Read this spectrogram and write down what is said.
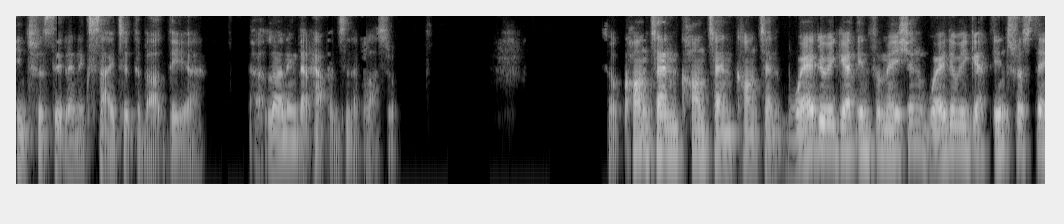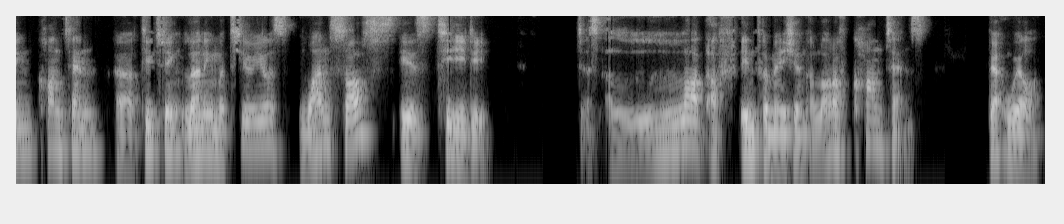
interested and excited about the uh, uh, learning that happens in the classroom. So content, content, content. Where do we get information? Where do we get interesting content, uh, teaching, learning materials? One source is TED. Just a lot of information, a lot of contents that will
